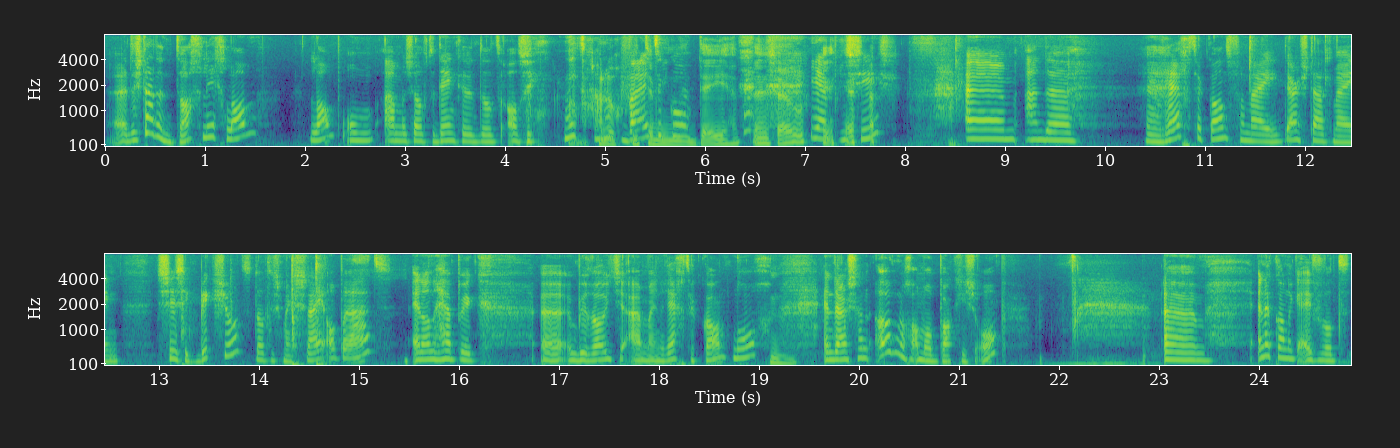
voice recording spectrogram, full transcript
eh, er staat een daglichtlamp lamp, om aan mezelf te denken dat als ik niet genoeg Genoeg buiten kom, D hebt en zo. ja, precies. Ehm, aan de rechterkant van mij, daar staat mijn Sissik Big Shot. Dat is mijn snijapparaat. En dan heb ik eh, een bureautje aan mijn rechterkant nog. En daar staan ook nog allemaal bakjes op. Ehm, en dan kan ik even wat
